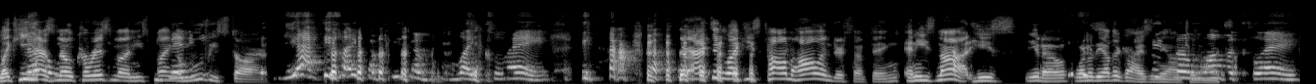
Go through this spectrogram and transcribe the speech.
Like he No. has no charisma, and he's playing Benny? a movie star. yeah. He's like a piece of like clay. They're acting like he's Tom Holland or something, and he's not. He's you know one of the other guys in the entourage. of clay.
